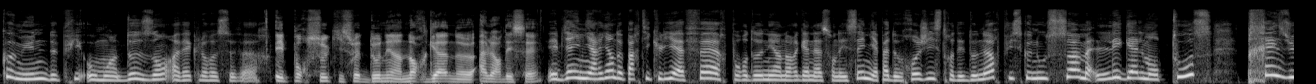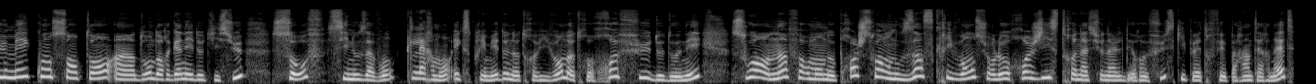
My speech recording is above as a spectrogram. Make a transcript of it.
commune depuis au moins deux ans avec le receveur. Et pour ceux qui souhaitent donner un organe euh, à leur décès? Eh bien, il n'y a rien de particulier à faire pour donner un organe à son décès. Il n'y a pas de registre des donneurs puisque nous sommes légalement tous présumés consentants à un don d'organes et de tissus, sauf si nous avons clairement exprimé de notre vivant notre refus de donner, soit en informant nos proches, soit en nous inscrivant sur le registre national des refus, ce qui peut être fait par Internet.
